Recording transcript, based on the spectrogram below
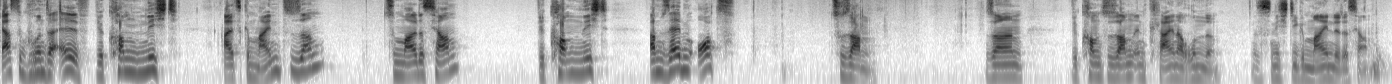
1. Korinther 11, wir kommen nicht als Gemeinde zusammen zum Mahl des Herrn. Wir kommen nicht am selben Ort zusammen, sondern wir kommen zusammen in kleiner Runde. Das ist nicht die Gemeinde des Herrn.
